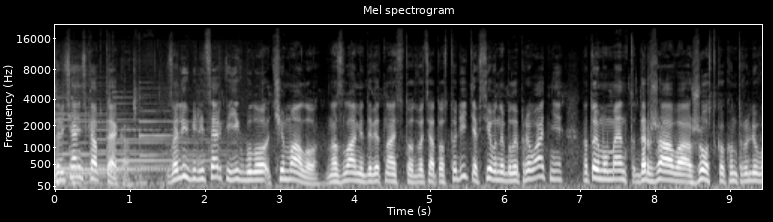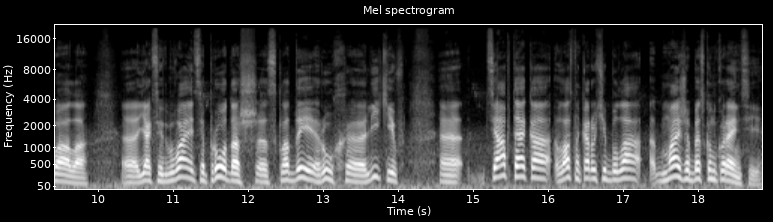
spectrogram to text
Зарічанська аптека. Взагалі в Білій церкві їх було чимало на зламі 19-20 століття. Всі вони були приватні. На той момент держава жорстко контролювала, е, як це відбувається, продаж, е, склади, рух е, ліків. Ця аптека, власне кажучи, була майже без конкуренції,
